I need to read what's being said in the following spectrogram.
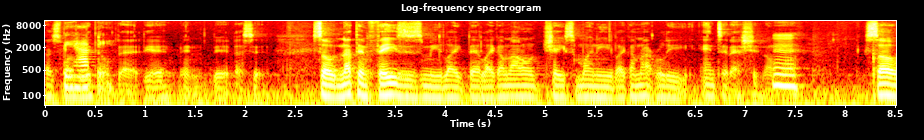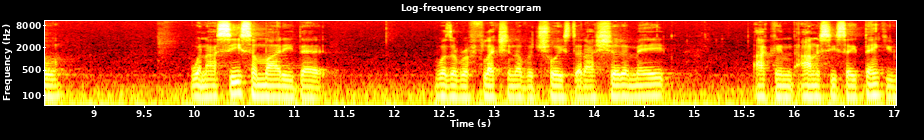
I just Be happy. dope dad. Yeah, and yeah, that's it. So nothing phases me like that. Like I'm not on chase money. Like I'm not really into that shit no Mm. more. So when I see somebody that was a reflection of a choice that I should have made, I can honestly say thank you,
